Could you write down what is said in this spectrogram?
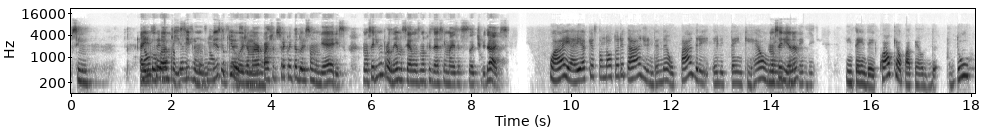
Sim. Aí não ele colocou aqui, segundo, visto que hoje a maior parte dos frequentadores são mulheres, não seria um problema se elas não fizessem mais essas atividades? Uai, aí é a questão da autoridade, entendeu? O padre, ele tem que realmente não seria, né? entender, entender qual que é o papel do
